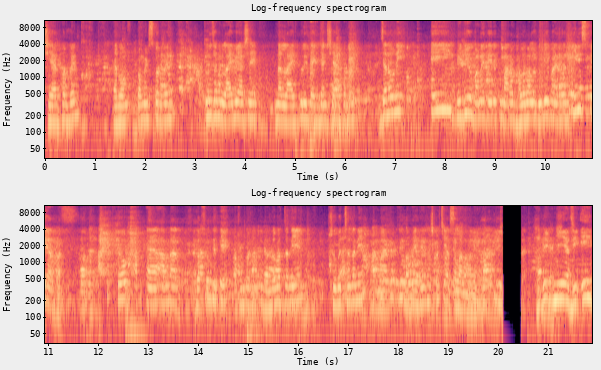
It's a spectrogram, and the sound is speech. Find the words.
শেয়ার করবেন এবং কমেন্টস করবেন। উনি যখন লাইভে আসে, ওনার লাইভগুলি দেখবেন শেয়ার করবেন। যেন উনি এই ভিডিও বানাইতে এরকম আরও ভালো ভালো ভিডিও বানাইতে হয়। তো আপ- আপনার দর্শকদেরকে অসংখ্য ধন্যবাদ জানিয়ে, শুভেচ্ছা জানিয়ে আমার কথা এখানে শেষ করছি। আসসালামু হাবিব মিয়াজি, এই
